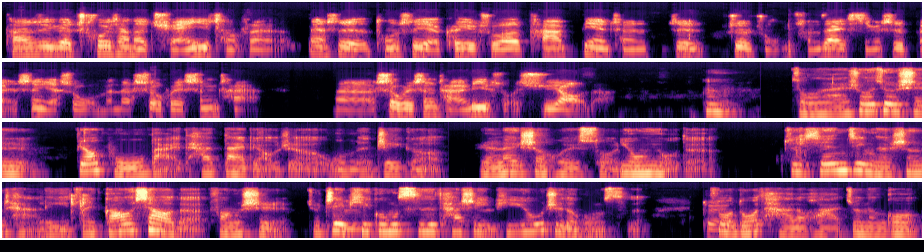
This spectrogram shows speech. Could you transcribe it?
它是一个抽象的权益成分。但是同时也可以说，它变成这这种存在形式本身也是我们的社会生产，呃，社会生产力所需要的。嗯，总的来说就是。标普五百，它代表着我们这个人类社会所拥有的最先进的生产力、最高效的方式。就这批公司，它是一批优质的公司，做多它的话，就能够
